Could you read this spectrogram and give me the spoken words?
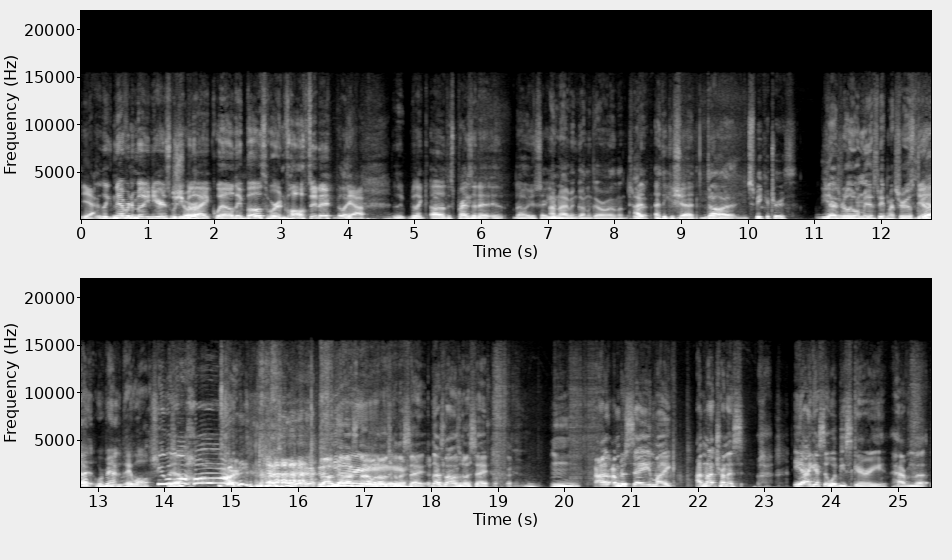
Yeah. Like never in a million years would you be like, well, they both were involved in it. Be like, Yeah. Be like, uh, this president is, no, you're saying I'm not even going to go into I, it. I think you should. No, speak your truth. You guys really want me to speak my truth? Do it. We're behind the paywall. She was a whore. no, no, that's not what I was gonna say. That's not what I was gonna say. Mm. I, I'm just saying, like, I'm not trying to. Yeah, I guess it would be scary having the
